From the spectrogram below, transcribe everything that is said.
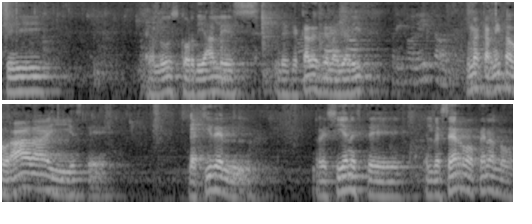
sí. Saludos cordiales desde acá, desde Nayarit. Frijolitos. Una carnita dorada y este. De aquí del. Recién este. El becerro apenas lo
